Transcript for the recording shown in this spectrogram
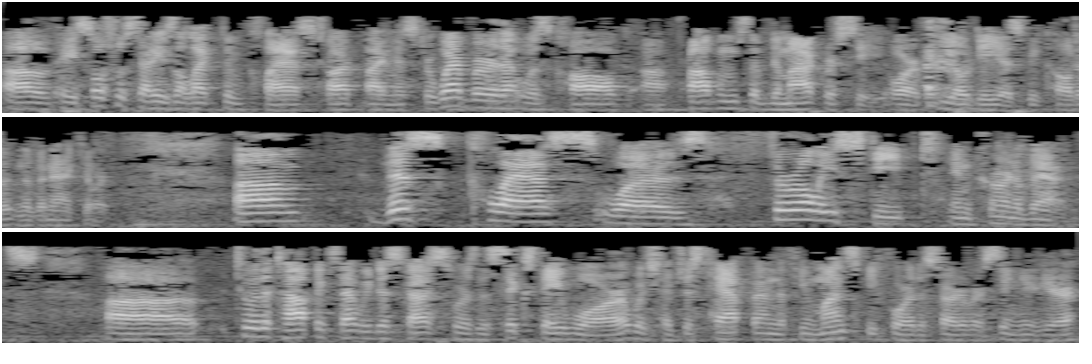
of a social studies elective class taught by Mr. Weber that was called uh, Problems of Democracy, or POD as we called it in the vernacular. Um, this class was thoroughly steeped in current events. Uh, two of the topics that we discussed was the Six Day War, which had just happened a few months before the start of our senior year,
